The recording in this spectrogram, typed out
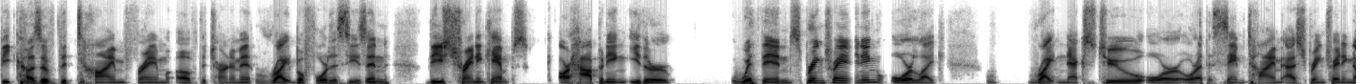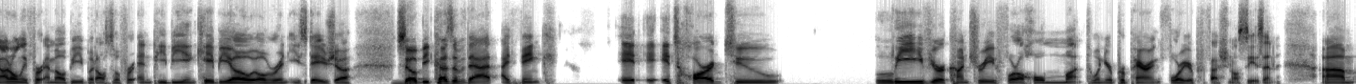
because of the time frame of the tournament right before the season. These training camps are happening either within spring training or like right next to or or at the same time as spring training not only for MLB but also for NPB and KBO over in East Asia. Mm-hmm. So because of that, I think it, it it's hard to leave your country for a whole month when you're preparing for your professional season. Um,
